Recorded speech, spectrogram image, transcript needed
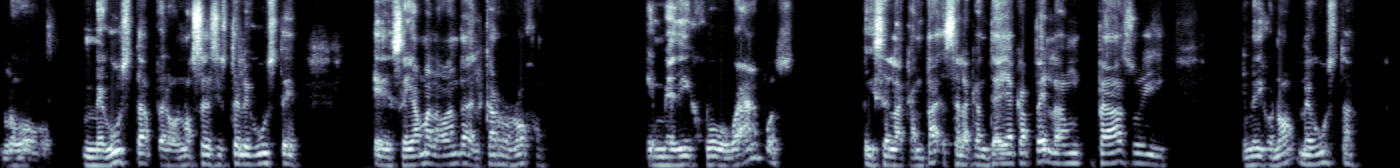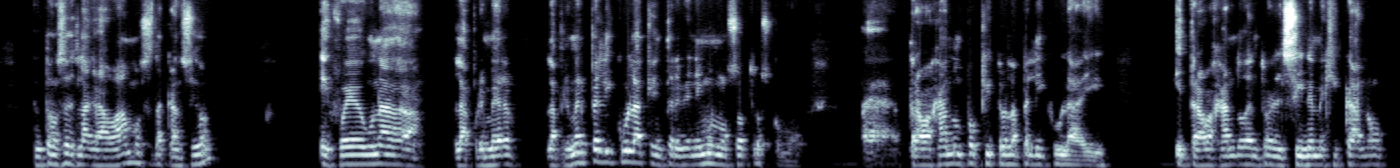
lo, me gusta, pero no sé si a usted le guste. Eh, se llama La Banda del Carro Rojo. Y me dijo, bueno, pues, y se la, canta, se la canté ahí a capela, un pedazo, y, y me dijo, no, me gusta. Entonces la grabamos, esta canción, y fue una, la primera la primer película que intervenimos nosotros como uh, trabajando un poquito en la película y, y trabajando dentro del cine mexicano.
